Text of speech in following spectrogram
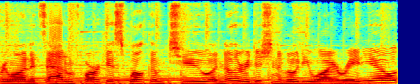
Hey everyone, it's Adam Farkas. Welcome to another edition of ODWire Radio.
